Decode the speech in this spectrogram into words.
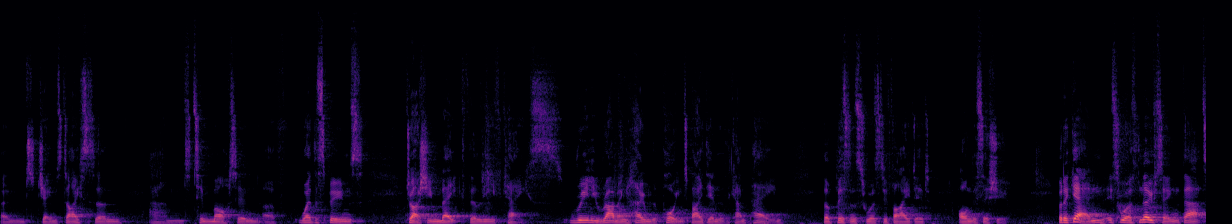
and James Dyson and Tim Martin of Wetherspoons to actually make the leave case, really ramming home the point by the end of the campaign that business was divided on this issue. But again, it's worth noting that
